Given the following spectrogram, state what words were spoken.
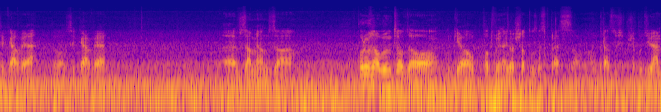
ciekawie. Było ciekawie. E, w zamian za Porównałbym to do takiego podwójnego shotu z espresso. Od razu się przebudziłem.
